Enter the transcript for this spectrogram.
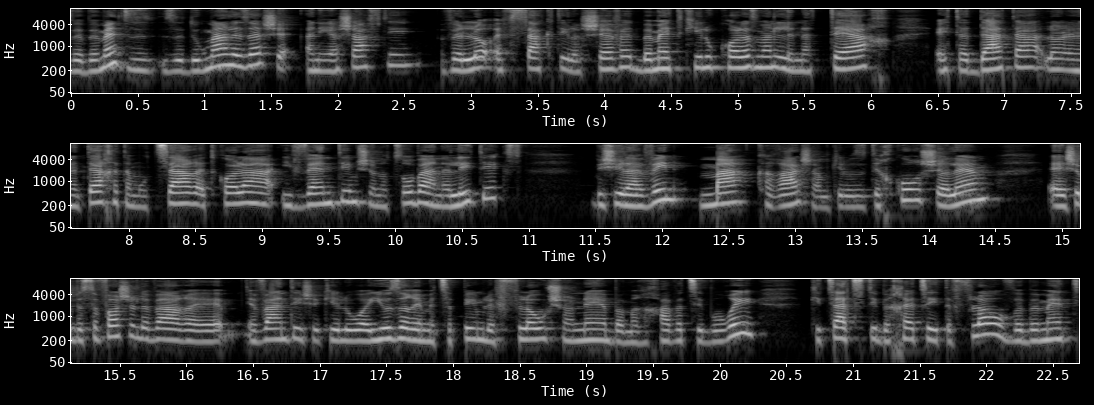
ובאמת זו דוגמה לזה שאני ישבתי ולא הפסקתי לשבת, באמת כאילו כל הזמן לנתח את ה data, לא לנתח את המוצר, את כל האיבנטים שנוצרו ב analytics, בשביל להבין מה קרה שם, כאילו זה תחקור שלם, אה, שבסופו של דבר אה, הבנתי שכאילו היוזרים מצפים ל flow שונה במרחב הציבורי, קיצצתי בחצי את הפלואו ובאמת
